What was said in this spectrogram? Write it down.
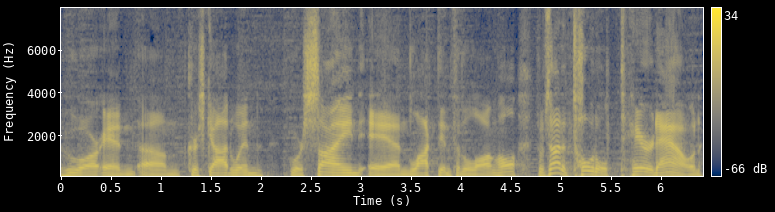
who are and um, Chris Godwin who are signed and locked in for the long haul. So it's not a total tear down,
